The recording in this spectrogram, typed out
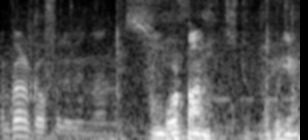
I'm gonna go for the win, man. It's- I'm more fun over here.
